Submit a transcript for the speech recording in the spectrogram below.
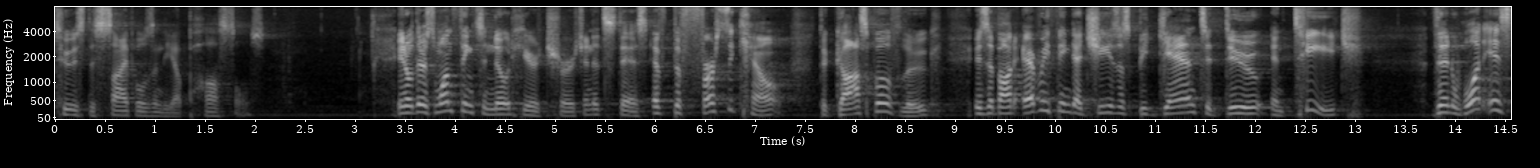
to his disciples and the apostles. You know, there's one thing to note here, church, and it's this. If the first account, the Gospel of Luke, is about everything that Jesus began to do and teach, then what is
